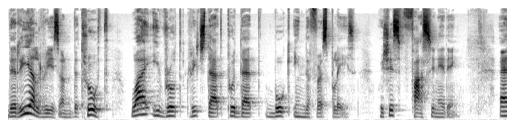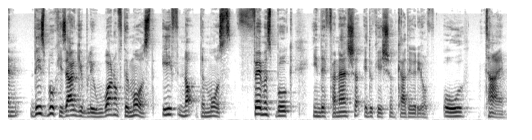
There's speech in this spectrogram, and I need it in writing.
the real reason, the truth, why he wrote Rich Dad Poor Dad book in the first place, which is fascinating. And this book is arguably one of the most, if not the most, famous book in the financial education category of all time.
